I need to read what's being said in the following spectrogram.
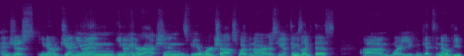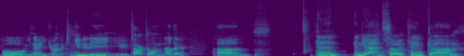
and just, you know, genuine, you know, interactions via workshops, webinars, you know, things like this, um, where you can get to know people, you know, you join the community, you talk to one another. Um, and and yeah, and so I think um,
